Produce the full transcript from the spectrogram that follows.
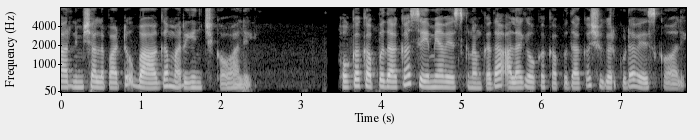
ఆరు నిమిషాల పాటు బాగా మరిగించుకోవాలి. ఒక కప్పు దాకా సేమియా వేసుకున్నాం కదా అలాగే ఒక కప్పు దాకా షుగర్ కూడా వేసుకోవాలి.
